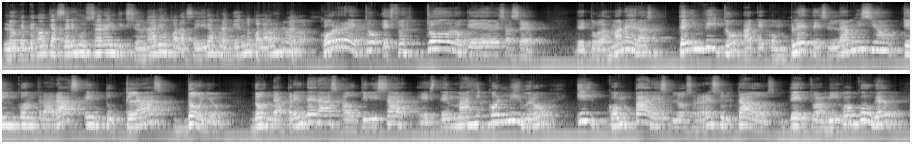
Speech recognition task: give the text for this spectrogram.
lo que tengo que hacer es usar el diccionario para seguir aprendiendo palabras nuevas. Correcto, eso es todo lo que debes hacer. De todas maneras, te invito a que completes la misión que encontrarás en tu Class Dojo, donde aprenderás a utilizar este mágico libro y compares los resultados de tu amigo Google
